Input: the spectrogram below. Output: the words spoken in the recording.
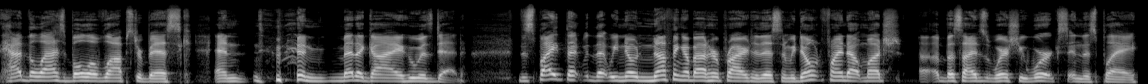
had the last bowl of lobster bisque, and and met a guy who was dead despite that that we know nothing about her prior to this and we don't find out much uh, besides where she works in this play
